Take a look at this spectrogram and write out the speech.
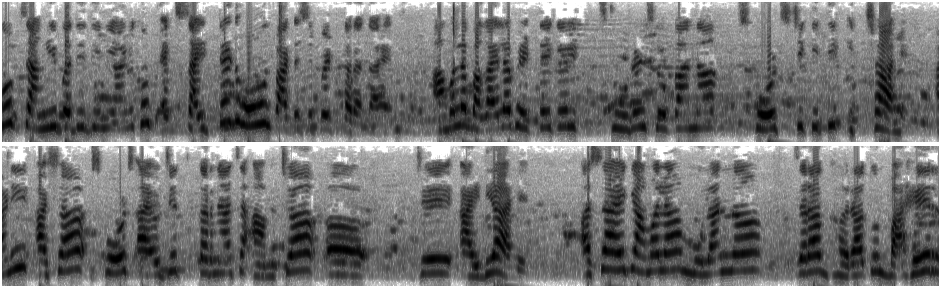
खूप चांगली पद्धतीने आणि खूप एक्साइटेड होऊन पार्टिसिपेट करत आहे. आम्हाला बघायला भेटते की स्टुडंट्स लोकांना स्पोर्ट्सची किती इच्छा आहे. आणि अशा स्पोर्ट्स आयोजित करण्याचा आमच्या जे आयडिया आहे असं आहे की आम्हाला मुलांना जरा घरातून बाहेर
